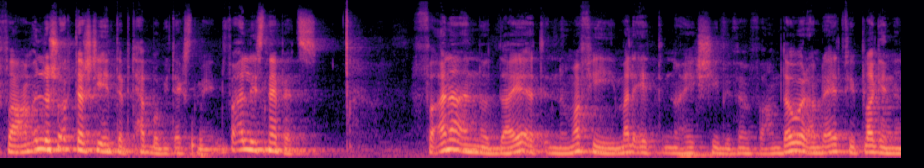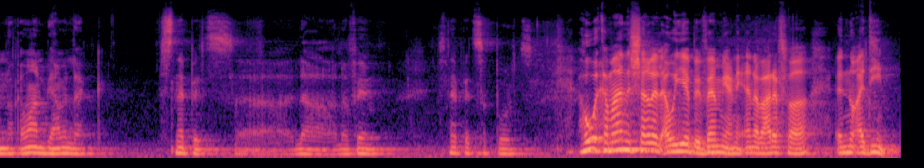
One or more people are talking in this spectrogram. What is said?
فعم قل له شو أكثر شيء أنت بتحبه ب TextMate فقال لي snippets فأنا إنه تضايقت إنه ما في ما لقيت إنه هيك شيء بفهم فعم دور قام لقيت في plugin إنه كمان بيعمل لك snippets ل ل Vim snippet support هو كمان الشغلة القوية ب Vim يعني أنا بعرفها إنه قديم.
